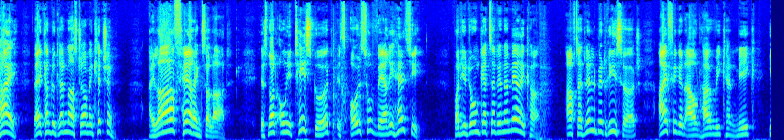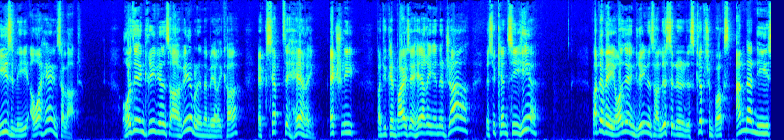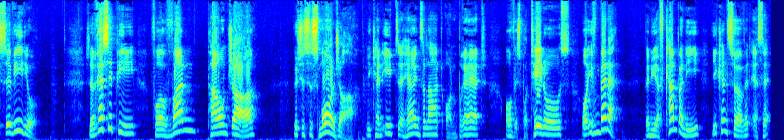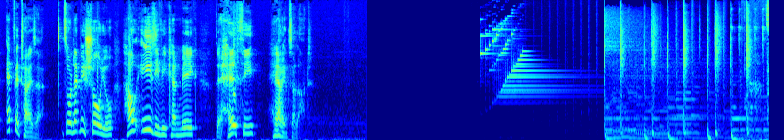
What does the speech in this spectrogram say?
Hi, welcome to Grandma's German Kitchen. I love herring salad. It's not only tastes good, it's also very healthy. But you don't get that in America. After a little bit research, I figured out how we can make easily our herring salad. All the ingredients are available in America except the herring. Actually, but you can buy the herring in a jar, as you can see here. By the way, all the ingredients are listed in the description box underneath the video. The recipe for one pound jar, which is a small jar, we can eat the herring salad on bread or with potatoes or even better. When you have company, you can serve it as an appetizer. So let me show you how easy we can make the healthy herring salad.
